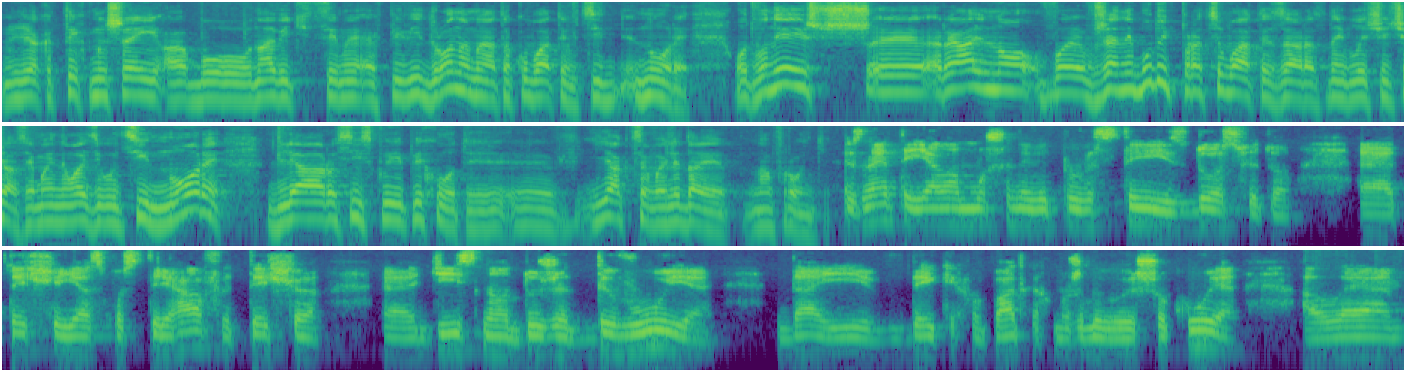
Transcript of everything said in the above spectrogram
Як тих мишей, або навіть цими FPV-дронами атакувати в ці нори. От вони ж е, реально вже не будуть працювати зараз в найближчий час. Я маю на увазі оці нори для російської піхоти. Е, Як це виглядає на фронті? Знаєте, я вам мушу не відповісти із досвіду. Е, Те, що я спостерігав, і те, що дійсно дуже дивує, да, і в деяких випадках можливо і шокує. Але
